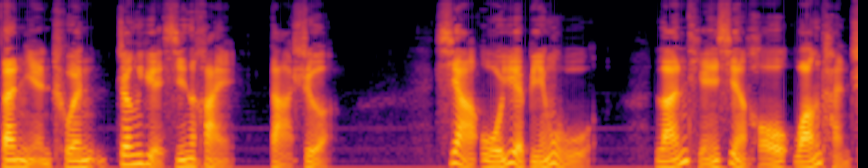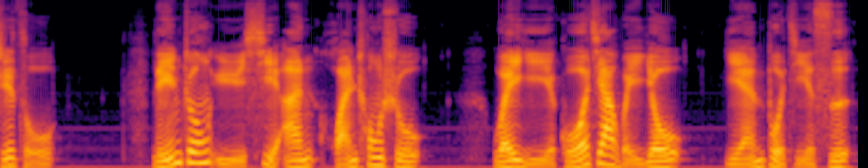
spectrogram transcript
三年春正月辛亥，大赦。夏五月丙午，蓝田县侯王坦之卒。临终与谢安、桓冲书，唯以国家为忧，言不及私。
